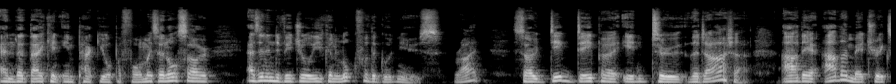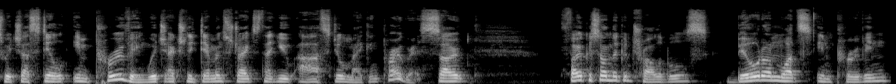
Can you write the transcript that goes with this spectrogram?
and that they can impact your performance. And also as an individual, you can look for the good news, right? So dig deeper into the data. Are there other metrics which are still improving, which actually demonstrates that you are still making progress? So focus on the controllables, build on what's improving.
